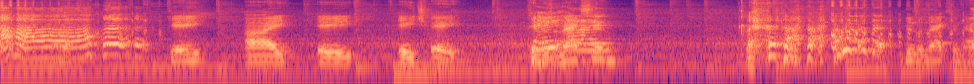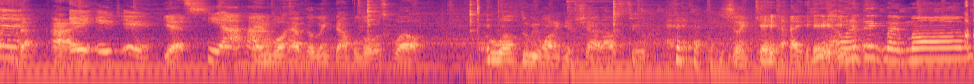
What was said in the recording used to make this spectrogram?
Ah! K I A H A. And there's an accent. there's an accent after that I. A-H-A. Yes. Yeah. And we'll have the link down below as well. Who else do we want to give shout outs to? It's like K I A. I want to thank my mom.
